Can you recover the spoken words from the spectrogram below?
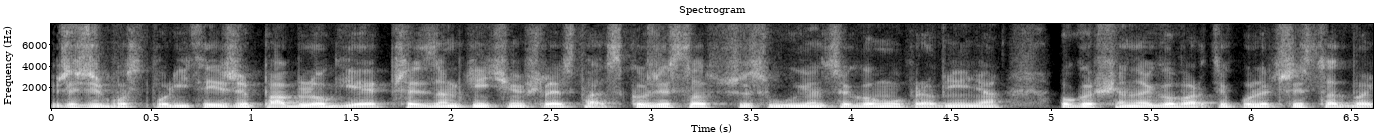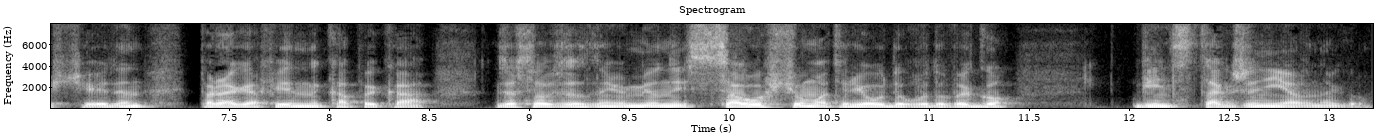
Rzeczypospolitej, że Pablo G. przed zamknięciem śledztwa skorzystał z przysługującego mu uprawnienia określonego w artykule 321 paragraf 1 KPK. Został zaznajomiony z całością materiału dowodowego, więc także niejawnego.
